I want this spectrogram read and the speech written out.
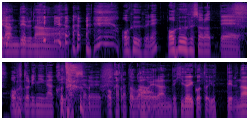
選んでるなぁ。お夫婦ね、お夫婦揃って、お太りになっていらっしゃるお方と言葉をか、選んでひどいこと言ってるな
